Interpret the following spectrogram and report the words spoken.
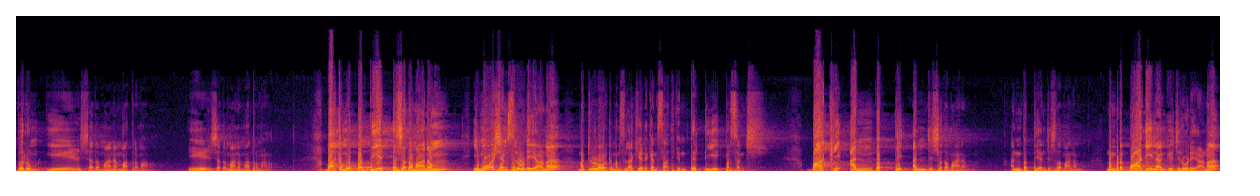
വെറും ഏഴ് ശതമാനം മാത്രമാണ്. ഏഴ് ശതമാനം മാത്രമാണ്. ബാക്കി മുപ്പത്തിയെട്ട് ശതമാനം ഇമോഷൻസിലൂടെയാണ് മറ്റുള്ളവർക്ക് മനസ്സിലാക്കിയെടുക്കാൻ സാധിക്കുന്നത്. തേർട്ടി എയ്റ്റ് പെർസെന്റ് ബാക്കി അൻപത്തി അഞ്ച് ശതമാനം അൻപത്തി അഞ്ച് ശതമാനം നമ്മുടെ ബോഡി ലാംഗ്വേജിലൂടെയാണ്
